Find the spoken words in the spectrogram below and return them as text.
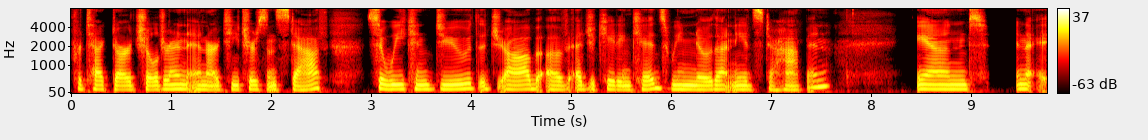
protect our children and our teachers and staff so we can do the job of educating kids. We know that needs to happen. And and eh,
